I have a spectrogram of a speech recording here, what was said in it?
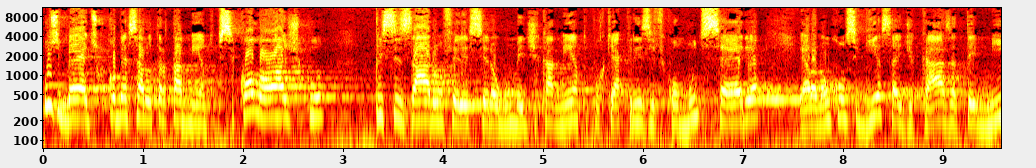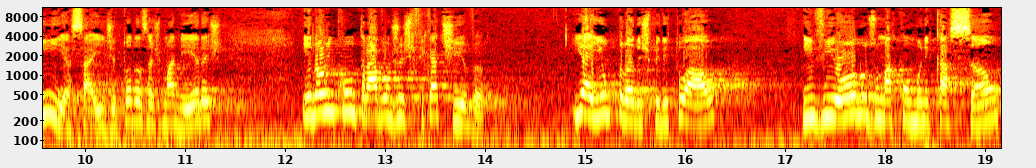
os médicos começaram o tratamento psicológico, precisaram oferecer algum medicamento porque a crise ficou muito séria, ela não conseguia sair de casa, temia sair de todas as maneiras e não encontravam justificativa. E aí o plano espiritual enviou-nos uma comunicação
